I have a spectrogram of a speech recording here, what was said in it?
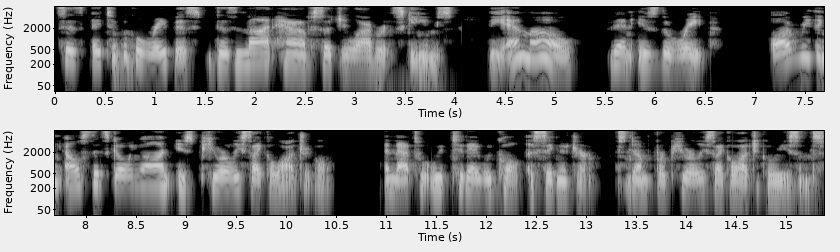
says a typical rapist does not have such elaborate schemes. The MO then is the rape. Everything else that's going on is purely psychological. And that's what we today would call a signature. It's done for purely psychological reasons.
